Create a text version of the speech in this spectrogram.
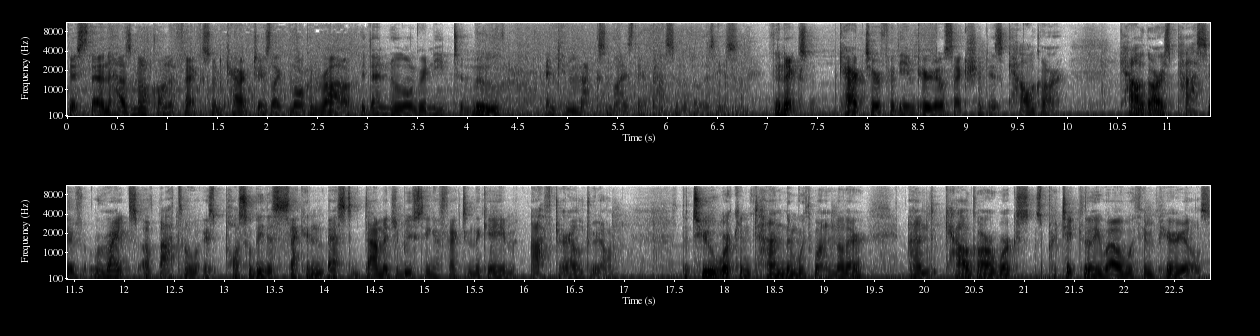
This then has knock-on effects on characters like Morgan Ra, who then no longer need to move and can maximize their passive abilities. The next character for the Imperial section is Calgar. Calgar's passive Rites of Battle is possibly the second best damage boosting effect in the game after Eldryon. The two work in tandem with one another, and Calgar works particularly well with Imperials,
